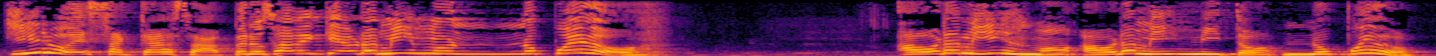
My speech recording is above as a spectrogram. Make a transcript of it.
quiero esa casa, pero ¿sabe que ahora mismo no puedo? Ahora mismo, ahora mismito, no puedo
